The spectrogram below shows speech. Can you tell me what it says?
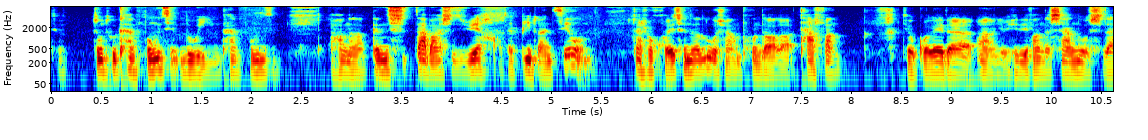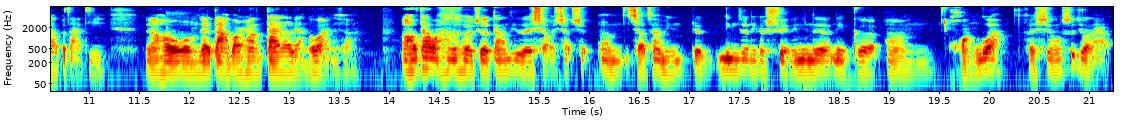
就中途看风景、露营、看风景。然后呢，跟大巴司机约好在 B 端接我们，但是回程的路上碰到了塌方，就国内的啊、有些地方的山路实在不咋地。然后我们在大巴上待了两个晚上，然后待晚上的时候，就当地的小小小嗯小藏民就拎着那个水灵灵的那个嗯黄瓜和西红柿就来了，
